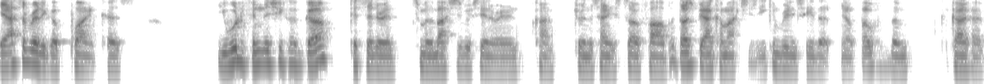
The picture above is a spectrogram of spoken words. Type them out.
Yeah, that's a really good point because you wouldn't think that she could go, considering some of the matches we've seen her in kind of during the tennis so far. But those Bianca matches, you can really see that you know both of them can kind of go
